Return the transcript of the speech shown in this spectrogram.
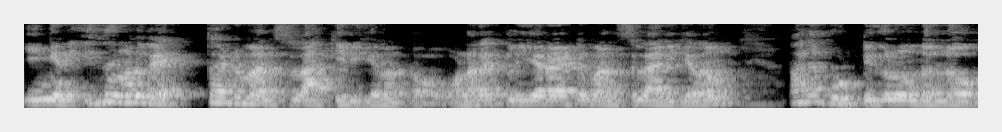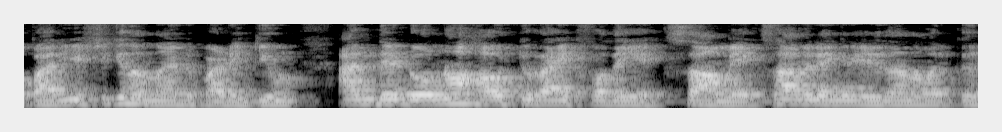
ഇങ്ങനെ. ഇത് നിങ്ങൾ വ്യക്തമായിട്ട് മനസ്സിലാക്കിയിരിക്കണം കേട്ടോ. വളരെ ക്ലിയർ ആയിട്ട് മനസ്സിലായിരിക്കണം. പല കുട്ടികളുണ്ടല്ലോ പരീക്ഷയ്ക്ക് നന്നായിട്ട് പഠിക്കും and they don't know how to write for the exam എക്സാമിന് എങ്ങനെ എഴുതാൻ അവർക്ക്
